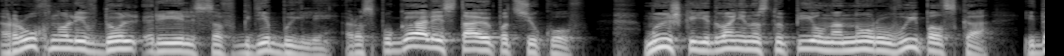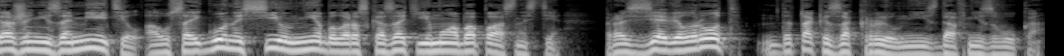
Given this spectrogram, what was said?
рухнули вдоль рельсов, где были, распугали стаю подсюков. Мышка едва не наступил на нору выползка и даже не заметил, а у Сайгона сил не было рассказать ему об опасности. Раззявил рот, да так и закрыл, не издав ни звука.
